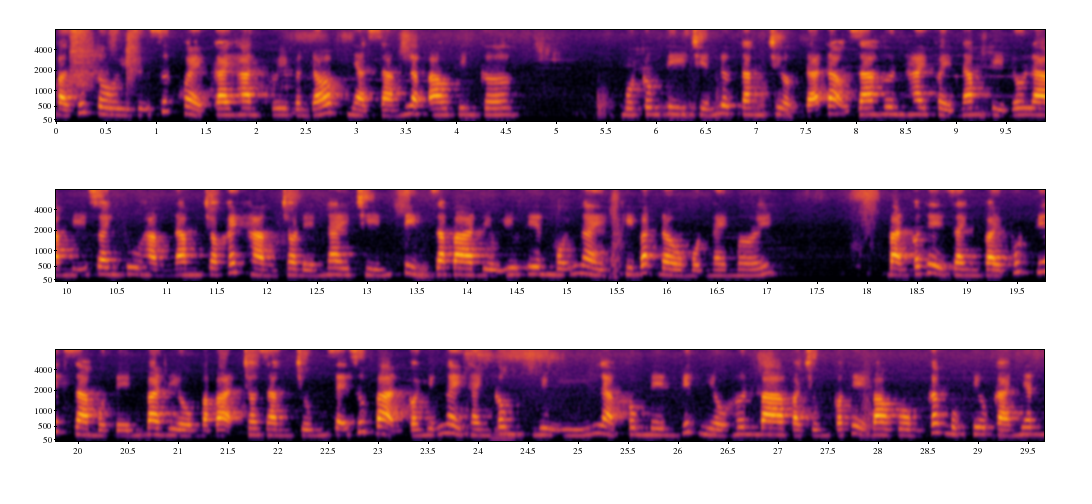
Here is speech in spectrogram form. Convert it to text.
và giúp tôi giữ sức khỏe. Kaihan Krivendorf, nhà sáng lập Outthinker, một công ty chiến lược tăng trưởng đã tạo ra hơn 2,5 tỷ đô la Mỹ doanh thu hàng năm cho khách hàng cho đến nay 9 tìm ra 3 điều ưu tiên mỗi ngày khi bắt đầu một ngày mới. Bạn có thể dành vài phút viết ra một đến ba điều mà bạn cho rằng chúng sẽ giúp bạn có những ngày thành công. Lưu ý là không nên viết nhiều hơn ba và chúng có thể bao gồm các mục tiêu cá nhân,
